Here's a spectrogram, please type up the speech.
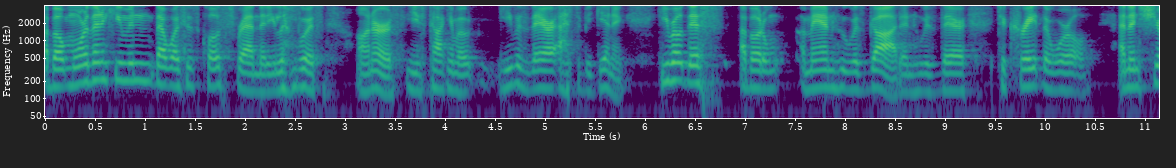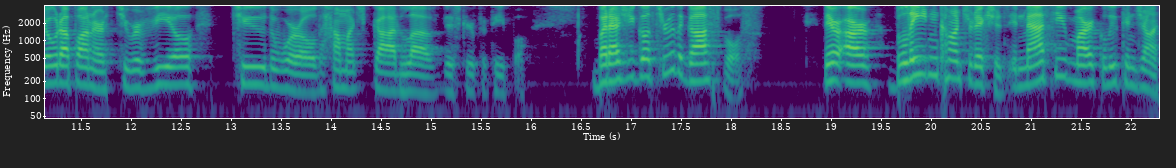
about more than a human that was his close friend that he lived with on earth. He's talking about, he was there at the beginning. He wrote this about a, a, man who was God and who was there to create the world and then showed up on earth to reveal to the world how much God loved this group of people. But as you go through the Gospels, there are blatant contradictions in Matthew, Mark, Luke, and John.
